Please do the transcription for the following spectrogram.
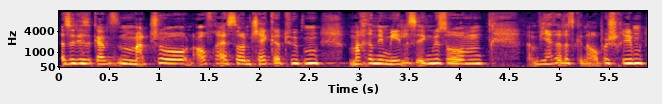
also diese ganzen Macho- und Aufreißer- und Checker-Typen machen die Mädels irgendwie so, ähm, wie hat er das genau beschrieben?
